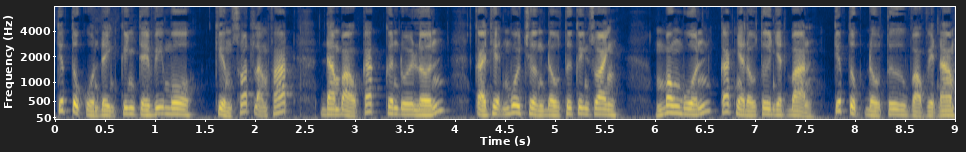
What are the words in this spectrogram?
tiếp tục ổn định kinh tế vĩ mô, kiểm soát lạm phát, đảm bảo các cân đối lớn, cải thiện môi trường đầu tư kinh doanh, mong muốn các nhà đầu tư Nhật Bản tiếp tục đầu tư vào Việt Nam.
